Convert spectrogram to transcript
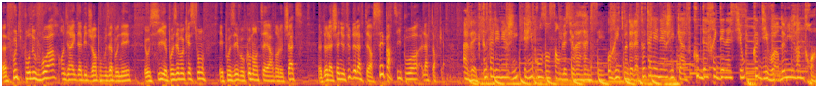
euh, foot pour nous voir en direct d'Abidjan pour vous abonner et aussi poser vos questions et poser vos commentaires dans le chat de la chaîne YouTube de l'After. C'est parti pour l'After 4. Avec Total Energy, vibrons ensemble sur RMC au rythme de la Total Energy CAF Coupe d'Afrique des Nations Côte d'Ivoire 2023.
